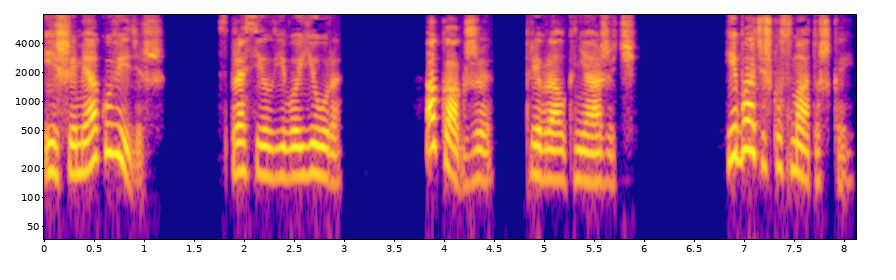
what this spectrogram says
«И Шемяк увидишь?» — спросил его Юра. «А как же?» — приврал княжич. «И батюшку с матушкой».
